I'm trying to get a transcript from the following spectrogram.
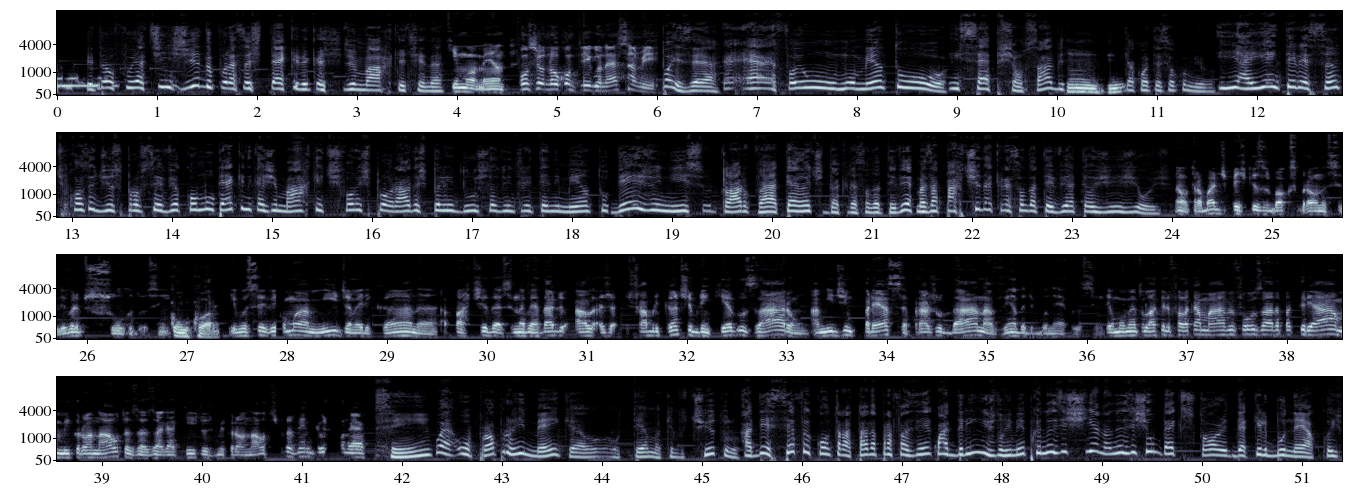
então eu fui atingido por essas técnicas de marketing, né? Que momento. Funcionou contigo, né, Samir? Pois é. é, é foi um momento Inception, sabe? Uhum. Que aconteceu comigo. E aí é interessante por causa disso, pra você ver como técnicas de marketing foram exploradas pela indústria do entretenimento desde o início. Claro, vai até antes da criação da TV, mas a partir da criação da TV até os dias de hoje. Não, o trabalho de pesquisa do Box Brown nesse livro é absurdo, assim. Concordo. E você vê como a mídia americana, a partir dessa, na verdade, a, os fabricantes de brinquedos usaram a mídia impressa para ajudar na venda de bonecos, assim. Tem um momento lá que ele fala que a Marvel foi usada para criar micronautas, as HQs dos micronautas, para vender os bonecos. Sim. Ué, o próprio He-Man, que é o, o, tema aqui do título, a DC foi contratada para fazer quadrinhos do He-Man, porque não existia, não, não existia um backstory daquele boneco. Eles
